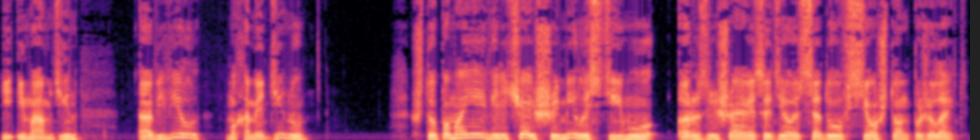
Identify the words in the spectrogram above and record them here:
и имам Дин объявил Мухаммеддину, что по моей величайшей милости ему разрешается делать в саду все, что он пожелает.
